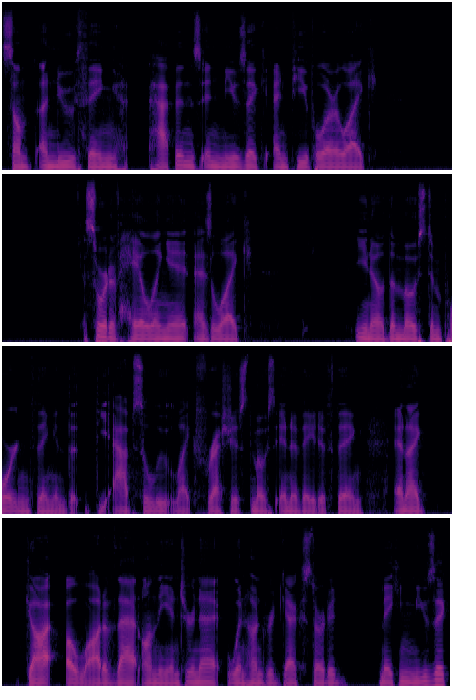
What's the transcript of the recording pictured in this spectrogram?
some a new thing happens in music and people are like sort of hailing it as like you know the most important thing and the the absolute like freshest most innovative thing and I got a lot of that on the internet when 100 Gecs started making music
